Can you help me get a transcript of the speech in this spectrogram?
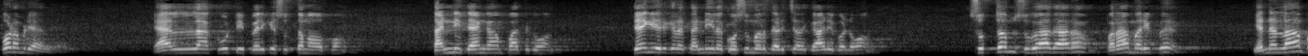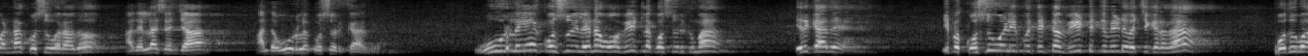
போட முடியாது. எல்லாம் கூட்டி பெருக்கி சுத்தமாக வைப்போம். தண்ணி தேங்காம பார்த்துக்குவோம். தேங்கி இருக்கிற தண்ணியில் கொசு மருந்து அடித்து அதை காலி பண்ணுவோம். சுத்தம் சுகாதாரம் பராமரிப்பு என்னெல்லாம் பண்ணால் கொசு வராதோ அதெல்லாம் செஞ்சால் அந்த ஊரில் கொசு இருக்காது. ஊர்லயே கொசு இல்லைன்னா உன் வீட்டில் கொசு இருக்குமா? இருக்காது. இப்ப கொசு ஒழிப்பு திட்டம் வீட்டுக்கு வீடு வச்சுக்கிறதா? பொதுவா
